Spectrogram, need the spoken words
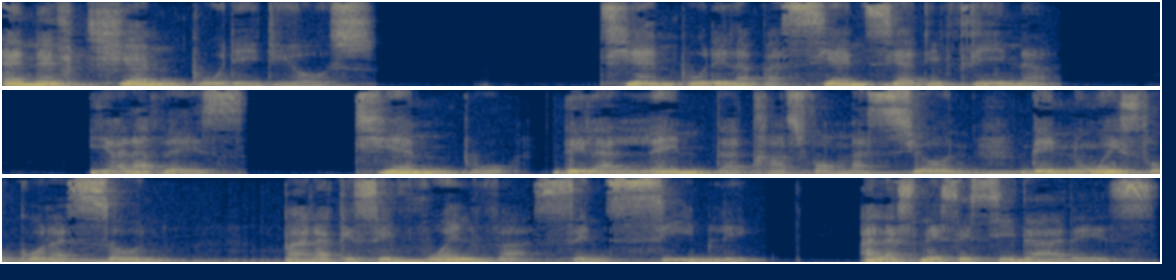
en el tiempo de Dios, tiempo de la paciencia divina. Y a la vez tiempo de la lenta transformación de nuestro corazón para que se vuelva sensible a las necesidades,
